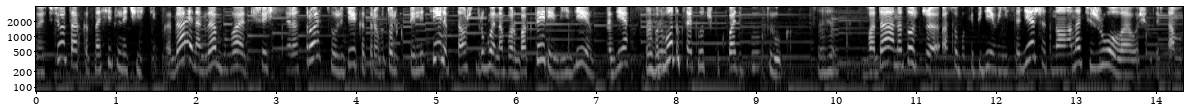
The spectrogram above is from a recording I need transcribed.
То есть все так относительно чистенько. Да, иногда бывает кишечное расстройство у людей, которые вот только прилетели, потому что другой набор бактерий в еде и в воде. Угу. Вот воду, кстати, лучше покупать в бутылках. Угу. Вода, она тоже особых эпидемий не содержит, но она тяжелая, в общем. То есть там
